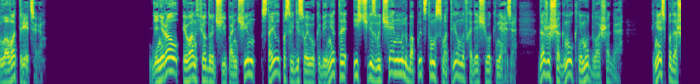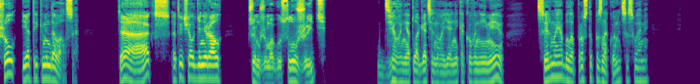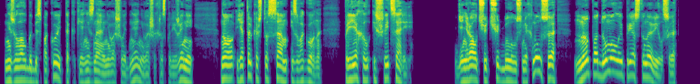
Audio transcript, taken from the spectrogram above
Глава третья. Генерал Иван Федорович Япончин стоял посреди своего кабинета и с чрезвычайным любопытством смотрел на входящего князя, даже шагнул к нему два шага. Князь подошел и отрекомендовался. «Так-с», — отвечал генерал, — «чем же могу служить?» «Дела неотлагательного я никакого не имею. Цель моя была просто познакомиться с вами» не желал бы беспокоить, так как я не знаю ни вашего дня, ни ваших распоряжений, но я только что сам из вагона, приехал из Швейцарии». Генерал чуть-чуть было усмехнулся, но подумал и приостановился.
